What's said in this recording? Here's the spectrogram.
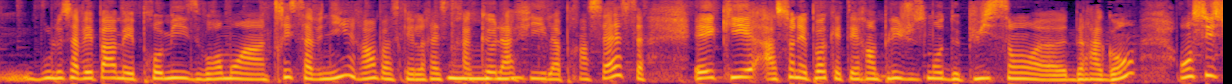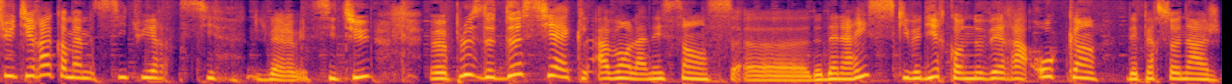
vous le savez pas, mais promise vraiment un triste avenir hein, parce qu'elle restera que la fille, la princesse, et qui à son époque était remplie justement de puissants euh, dragons. On s'y situera quand même, situer, si, je vais arriver, euh, plus de deux siècles avant la naissance euh, de Daenerys, ce qui veut dire qu'on ne verra aucun des personnages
